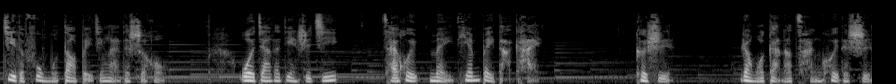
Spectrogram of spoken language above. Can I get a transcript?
记得父母到北京来的时候，我家的电视机才会每天被打开。可是，让我感到惭愧的是，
